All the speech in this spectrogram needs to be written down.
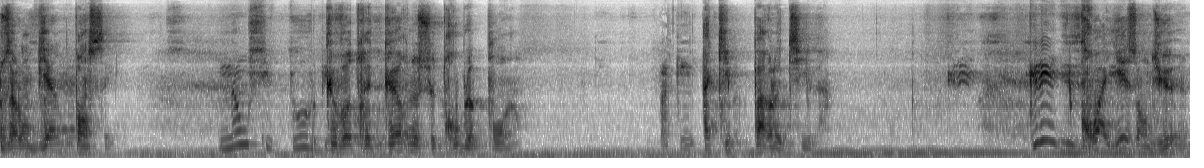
Nous allons bien penser que votre cœur ne se trouble point. À qui parle-t-il? Croyez en Dieu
